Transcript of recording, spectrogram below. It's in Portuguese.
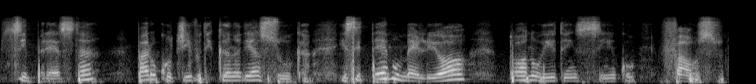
se presta para o cultivo de cana-de-açúcar. Esse termo melhor torna o item 5 falso.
